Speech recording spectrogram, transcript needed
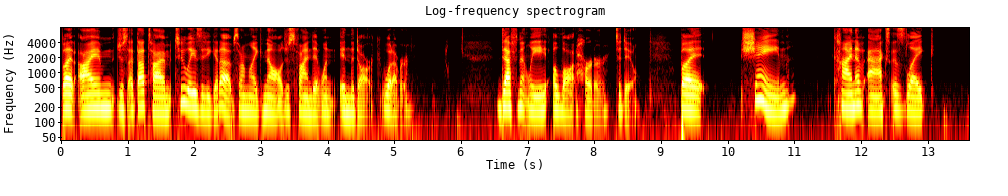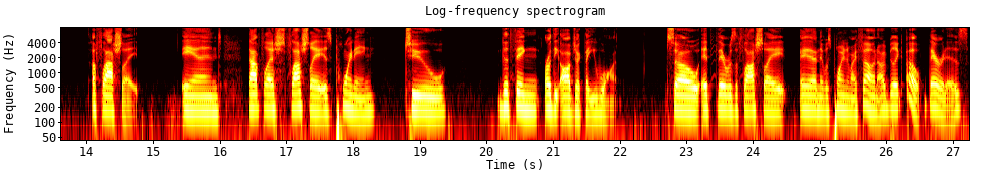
But I'm just at that time too lazy to get up. So I'm like, no, I'll just find it when in the dark, whatever. Definitely a lot harder to do. But shame kind of acts as like a flashlight. And that flash flashlight is pointing to the thing or the object that you want. So if there was a flashlight and it was pointing to my phone, I would be like, oh, there it is.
